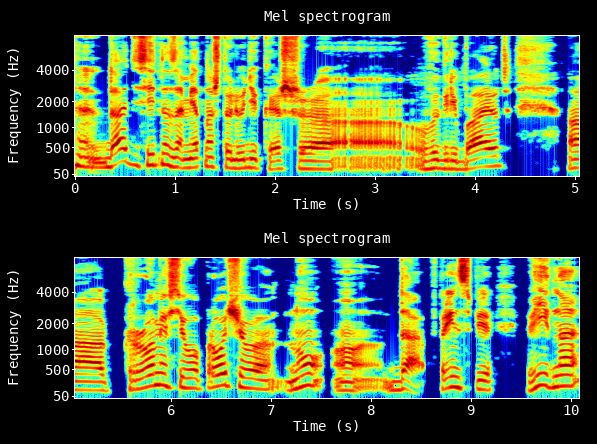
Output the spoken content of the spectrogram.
да, действительно заметно, что люди кэш а, выгребают. А, кроме всего прочего, ну, да, в принципе, видно,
